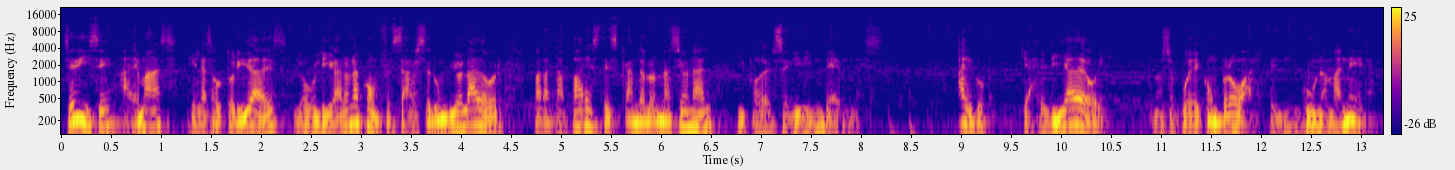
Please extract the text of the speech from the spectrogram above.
Se dice, además, que las autoridades lo obligaron a confesar ser un violador para tapar este escándalo nacional y poder seguir indemnes. Algo que al día de hoy no se puede comprobar de ninguna manera.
